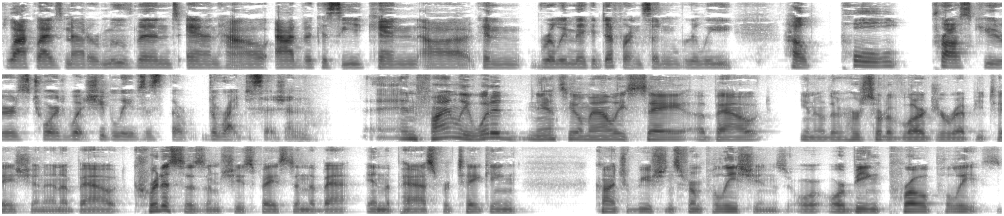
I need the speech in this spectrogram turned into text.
Black Lives Matter movement and how advocacy can uh, can really make a difference and really help pull prosecutors towards what she believes is the the right decision. And finally, what did Nancy O'Malley say about you know the, her sort of larger reputation and about criticism she's faced in the ba- in the past for taking contributions from police or or being pro police.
